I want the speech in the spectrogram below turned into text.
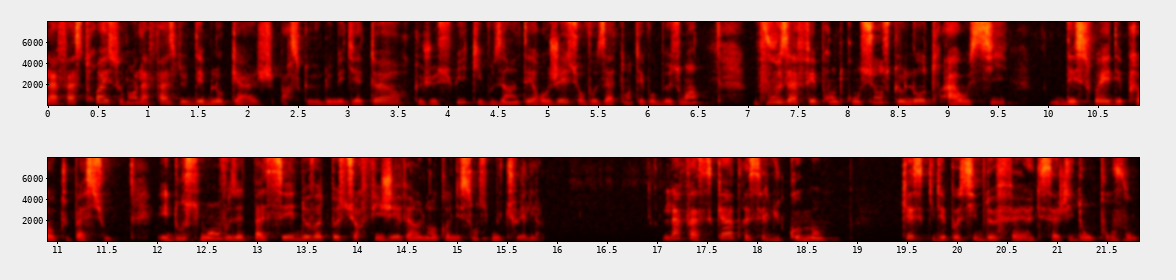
La phase 3 est souvent la phase de déblocage, parce que le médiateur que je suis, qui vous a interrogé sur vos attentes et vos besoins, vous a fait prendre conscience que l'autre a aussi des souhaits et des préoccupations. Et doucement, vous êtes passé de votre posture figée vers une reconnaissance mutuelle. La phase 4 est celle du comment. Qu'est-ce qu'il est possible de faire? Il s'agit donc pour vous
